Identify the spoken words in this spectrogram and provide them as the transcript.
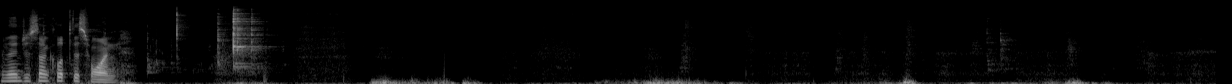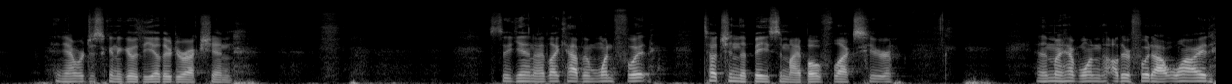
And then just unclip this one. And now we're just going to go the other direction. So again, I'd like having one foot touching the base of my Bowflex here. And then I have one other foot out wide.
